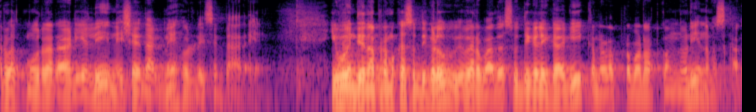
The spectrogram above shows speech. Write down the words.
ಅರವತ್ತ್ಮೂರರ ಅಡಿಯಲ್ಲಿ ನಿಷೇಧಾಜ್ಞೆ ಹೊರಡಿಸಿದ್ದಾರೆ. ಇವು ಇಂದಿನ ಪ್ರಮುಖ ಸುದ್ದಿಗಳು. ವಿವರವಾದ ಸುದ್ದಿಗಳಿಗಾಗಿ ಕನ್ನಡಪ್ರಭ ಡಾಟ್ ಕಾಮ್ ನೋಡಿ ನಮಸ್ಕಾರ.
